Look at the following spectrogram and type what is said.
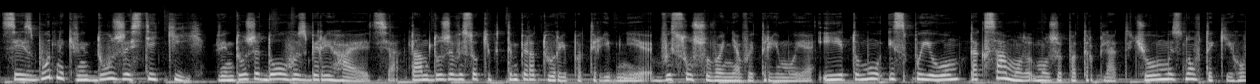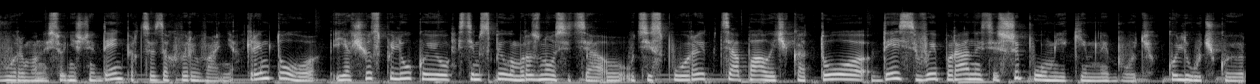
Цей збудник він дуже стійкий, він дуже довго зберігається. Там дуже високі температури потрібні, висушування витримує. І тому і з пилом так само може потрапляти. Чого ми знов таки говоримо на сьогоднішній день про це захворювання. Крім того, якщо з пилюкою з цим спилом розносяться у ці спори, ця паличка то десь ви поранитесь шипом яким-небудь, колючкою.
